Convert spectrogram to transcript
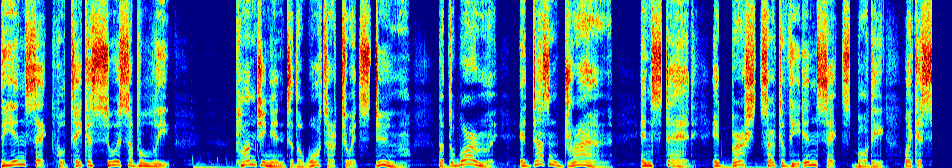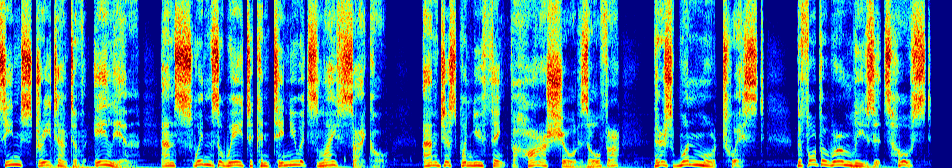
the insect will take a suicidal leap, plunging into the water to its doom. But the worm, it doesn't drown. Instead, it bursts out of the insect's body like a scene straight out of Alien and swims away to continue its life cycle. And just when you think the horror show is over, there's one more twist. Before the worm leaves its host,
